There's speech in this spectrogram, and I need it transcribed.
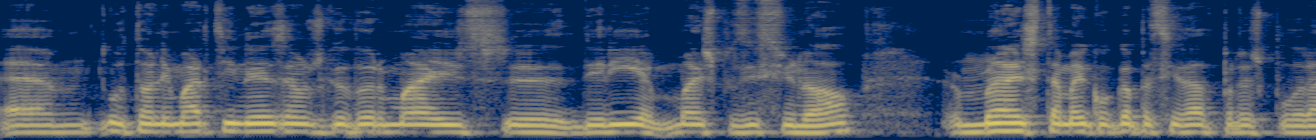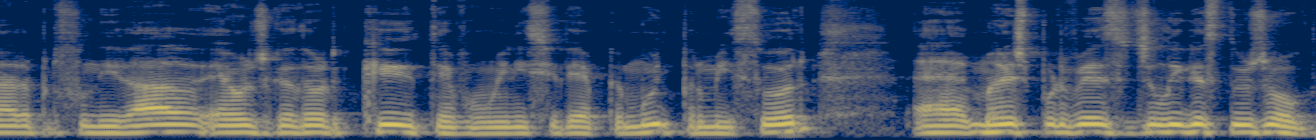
Um, o Tony Martinez é um jogador mais, uh, diria, mais posicional, mas também com capacidade para explorar a profundidade. É um jogador que teve um início de época muito promissor. Uh, mas por vezes desliga-se do jogo.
